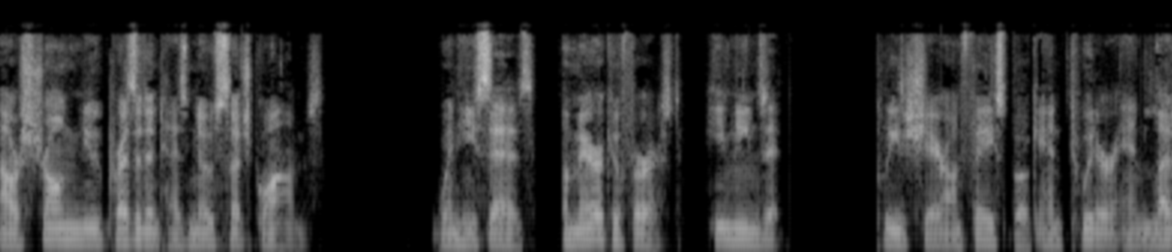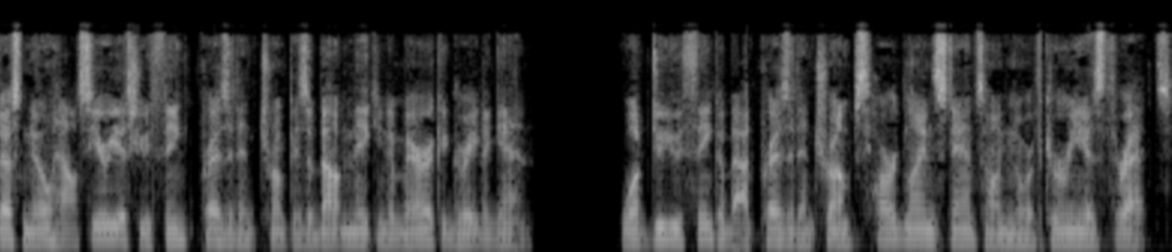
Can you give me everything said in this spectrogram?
our strong new president has no such qualms. When he says, America first, he means it. Please share on Facebook and Twitter and let us know how serious you think President Trump is about making America great again. What do you think about President Trump's hardline stance on North Korea's threats?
